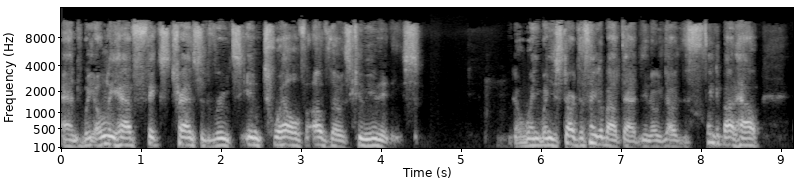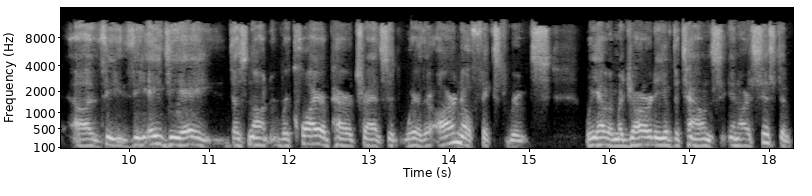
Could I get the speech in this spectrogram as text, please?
And we only have fixed transit routes in 12 of those communities. You know, when, when you start to think about that, you know, think about how uh, the, the ADA does not require paratransit where there are no fixed routes. We have a majority of the towns in our system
